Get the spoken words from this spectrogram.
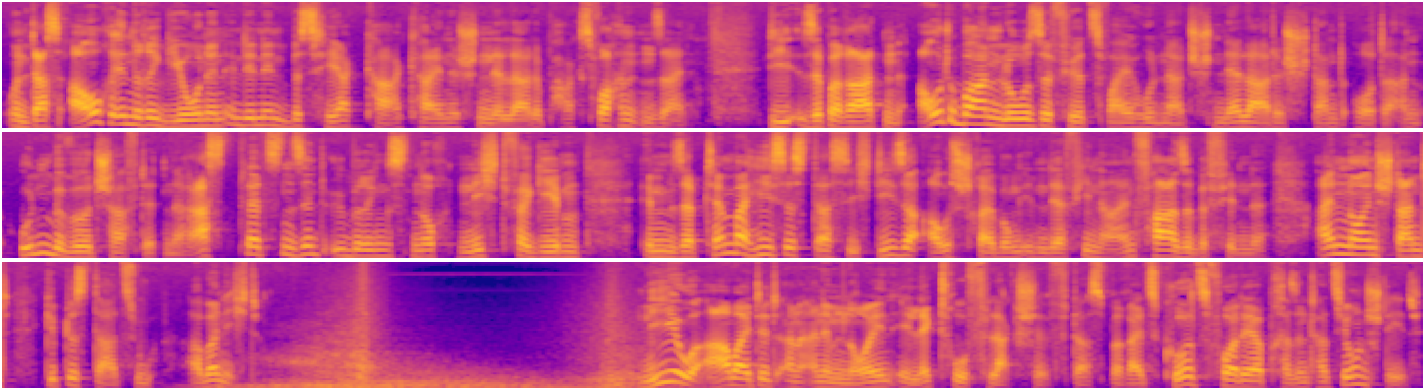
und das auch in Regionen, in denen bisher gar keine Schnellladeparks vorhanden seien. Die separaten Autobahnlose für 200 Schnellladestandorte an unbewirtschafteten Rastplätzen sind übrigens noch nicht vergeben. Im September hieß es, dass sich diese Ausschreibung in der finalen Phase befinde. Einen neuen Stand gibt es dazu aber nicht. NIO arbeitet an einem neuen Elektroflaggschiff, das bereits kurz vor der Präsentation steht.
